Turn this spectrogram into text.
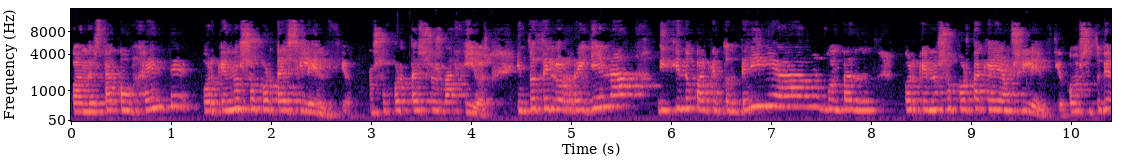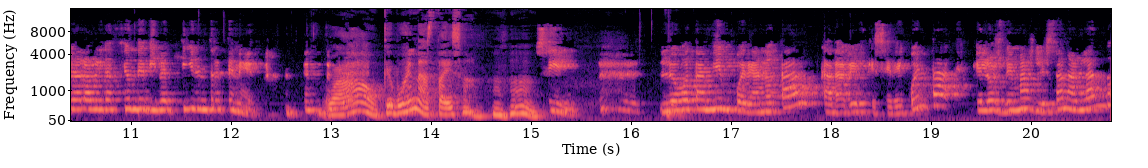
cuando está con gente porque no soporta el silencio, no soporta esos vacíos. Entonces lo rellena diciendo cualquier tontería porque no soporta que haya un silencio, como si tuviera la obligación de divertir, entretener. ¡Wow! ¡Qué buena está esa! Sí. Luego también puede anotar, cada vez que se dé cuenta, que los demás le están hablando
